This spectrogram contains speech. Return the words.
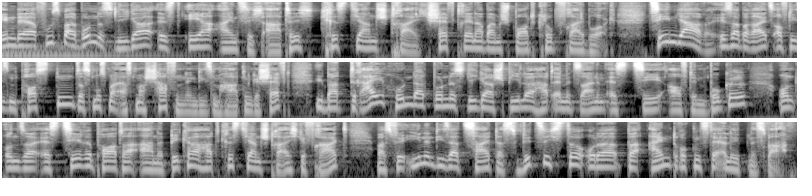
In der Fußball-Bundesliga ist eher einzigartig Christian Streich, Cheftrainer beim Sportclub Freiburg. Zehn Jahre ist er bereits auf diesem Posten. Das muss man erstmal schaffen in diesem harten Geschäft. Über 300 Bundesligaspiele hat er mit seinem SC auf dem Buckel. Und unser SC-Reporter Arne Bicker hat Christian Streich gefragt, was für ihn in dieser Zeit das witzigste oder beeindruckendste Erlebnis war.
